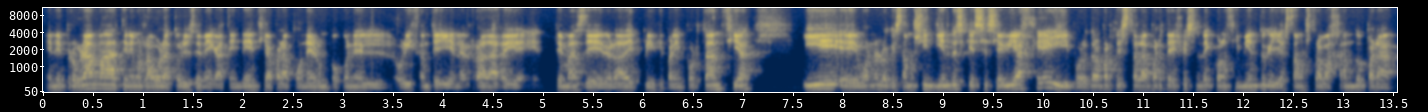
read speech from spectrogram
en, el programa. Tenemos laboratorios de megatendencia para poner un poco en el horizonte y en el radar temas de verdad de principal importancia. Y bueno, lo que estamos sintiendo es que es ese viaje y por otra parte está la parte de gestión de conocimiento que ya estamos trabajando para,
